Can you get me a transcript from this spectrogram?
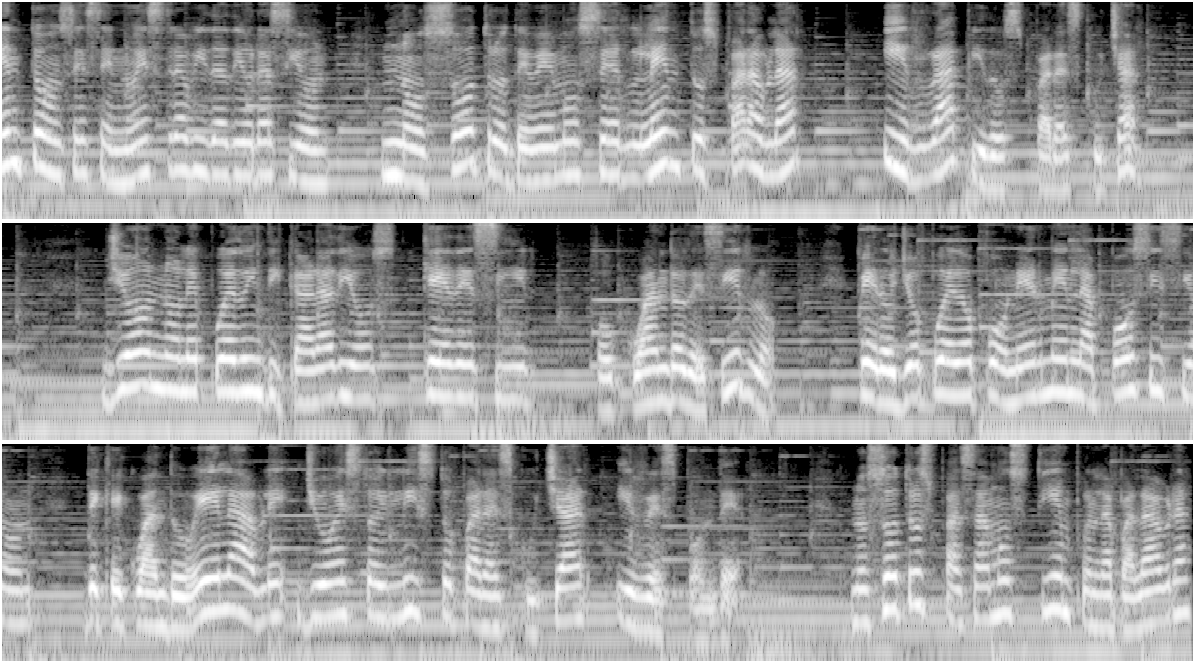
Entonces en nuestra vida de oración nosotros debemos ser lentos para hablar y rápidos para escuchar. Yo no le puedo indicar a Dios qué decir o cuándo decirlo, pero yo puedo ponerme en la posición de que cuando Él hable yo estoy listo para escuchar y responder. Nosotros pasamos tiempo en la palabra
